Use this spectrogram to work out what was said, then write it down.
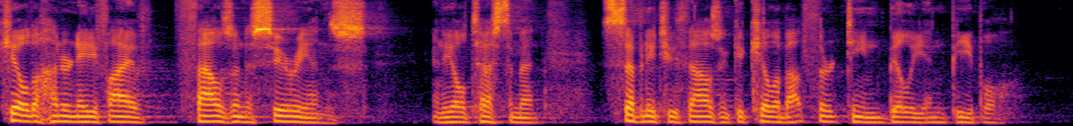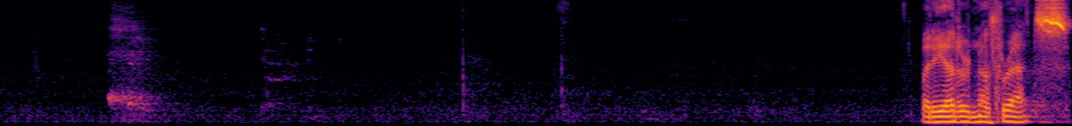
killed 185,000 Assyrians in the Old Testament. 72,000 could kill about 13 billion people. But he uttered no threats.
